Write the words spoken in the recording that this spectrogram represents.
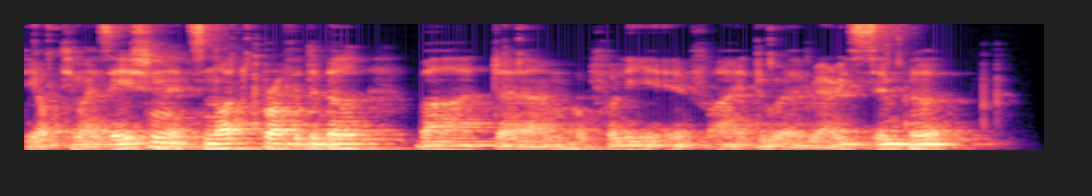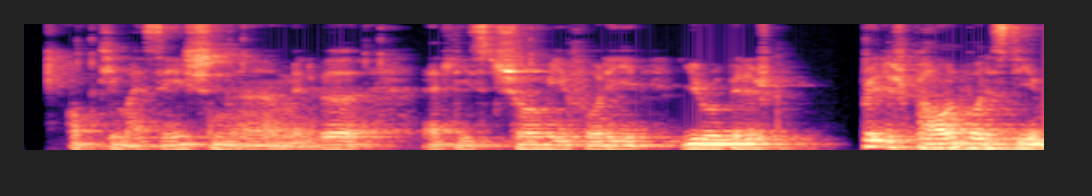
the optimization, it's not profitable, but um, hopefully if I do a very simple optimization, um, it will at least show me for the Euro British, British pound what is the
